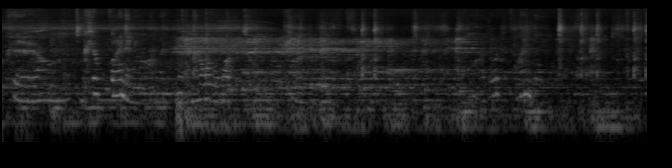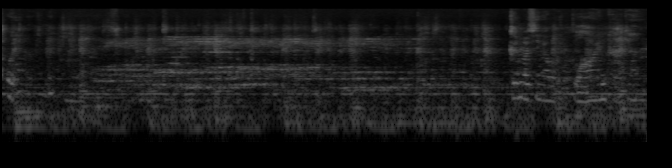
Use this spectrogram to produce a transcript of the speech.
Okay, um, I can't find anyone. I know all Goodness, thing I was blind. I can't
